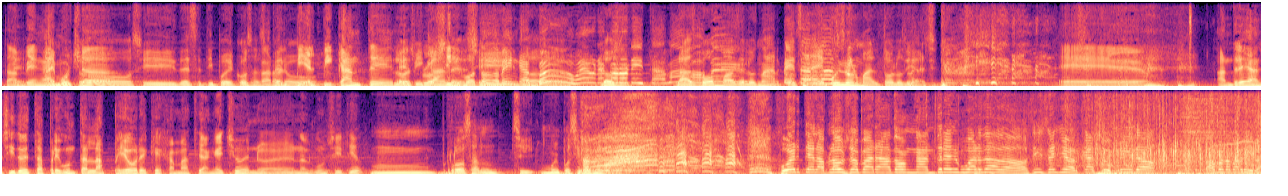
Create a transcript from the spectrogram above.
También Eh, hay, hay mucho, sí, de ese tipo de cosas. Claro, el pero pi- el, picante, lo el picante, explosivo, sí, todo. Venga, una Los- coronita, las bombas de los narcos, es muy normal todos los días. Eh, Andrés, ¿han sido estas preguntas las peores que jamás te han hecho en, en algún sitio? Mm, Rosan, sí, muy posiblemente. Fuerte el aplauso para don Andrés Guardado. Sí, señor, que ha sufrido. Vámonos para arriba,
